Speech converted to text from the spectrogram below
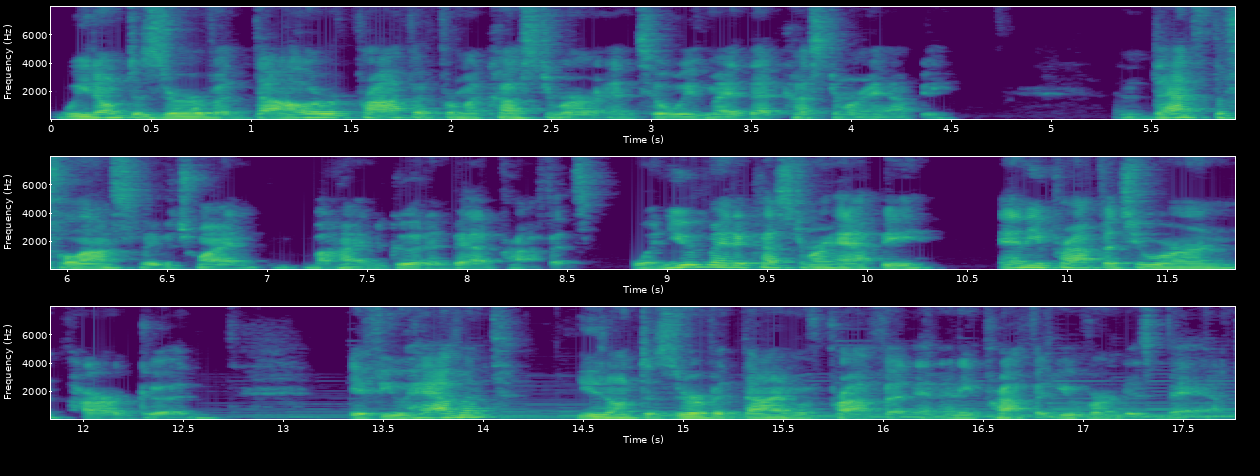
we don't deserve a dollar of profit from a customer until we've made that customer happy. And that's the philosophy behind, behind good and bad profits. When you've made a customer happy, any profits you earn are good. If you haven't, you don't deserve a dime of profit, and any profit you've earned is bad.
